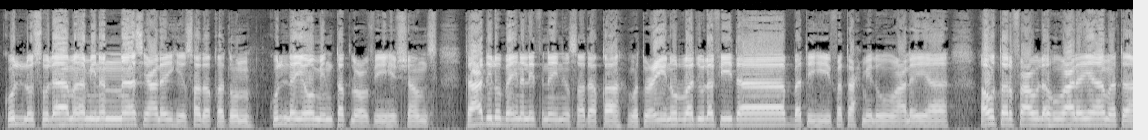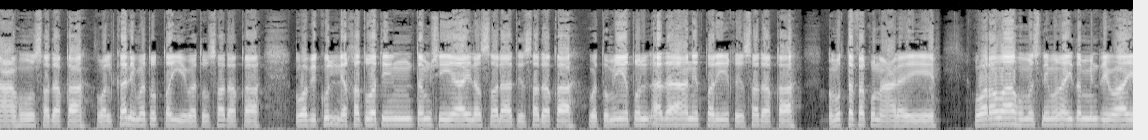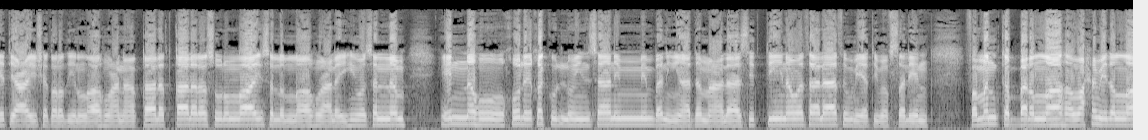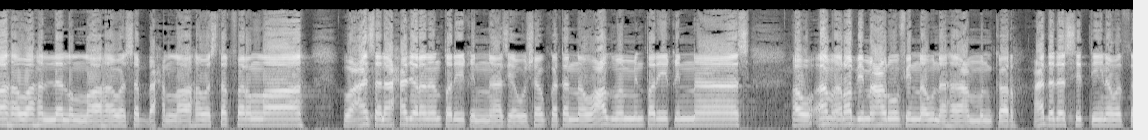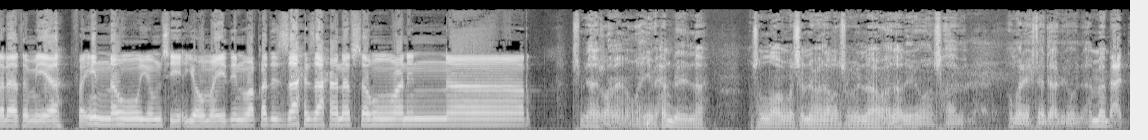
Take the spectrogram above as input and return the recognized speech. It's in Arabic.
كل سلامة من الناس عليه صدقة. كل يوم تطلع فيه الشمس تعدل بين الاثنين صدقة وتعين الرجل في دابته فتحمله عليها أو ترفع له عليها متاعه صدقة والكلمة الطيبة صدقة. وبكل خطوة تمشيها إلى الصلاة صدقة وتميط الأذى عن الطريق صدقة. متفق عليه. ورواه مسلم أيضا من رواية عائشة رضي الله عنها قالت قال رسول الله صلى الله عليه وسلم إنه خلق كل إنسان من بني آدم على ستين وثلاثمائة مفصل. فمن كبر الله وحمد الله وهلل الله وسبح الله واستغفر الله وعسل حجرا عن طريق الناس أو شوكة أو عظما من طريق الناس أو أمر بمعروف أو نهى عن منكر. عدد الستين والثلاثمية فإنه يمسي يومئذ وقد زحزح نفسه عن النار. بسم الله الرحمن الرحيم. الحمد لله. وصلى الله وسلم على رسول الله وعلى آله وأصحابه ومن اهتدى بهدى أما بعد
